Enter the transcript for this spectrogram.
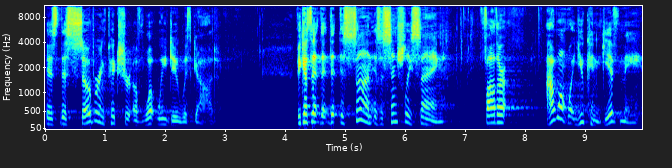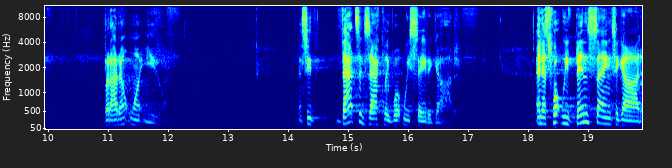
is this sobering picture of what we do with God. Because the, the, the, son is essentially saying, Father, I want what you can give me, but I don't want you. And see, that's exactly what we say to God. And it's what we've been saying to God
